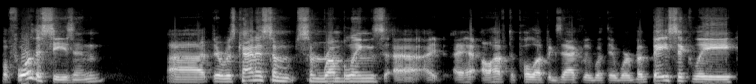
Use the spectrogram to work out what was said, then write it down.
before the season, uh, there was kind of some some rumblings. Uh, I, I I'll have to pull up exactly what they were, but basically,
